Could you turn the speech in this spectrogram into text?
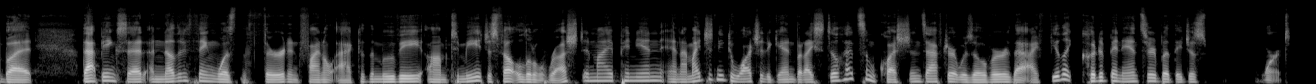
But that being said, another thing was the third and final act of the movie. Um, to me, it just felt a little rushed, in my opinion, and I might just need to watch it again. But I still had some questions after it was over that I feel like could have been answered, but they just weren't.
